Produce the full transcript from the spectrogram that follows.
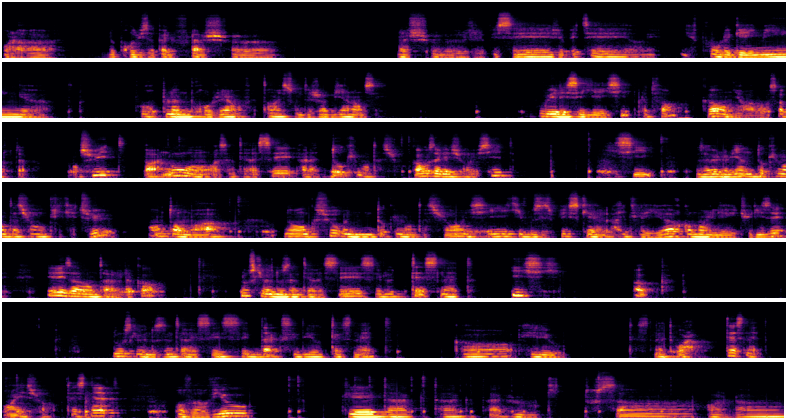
Voilà, le produit s'appelle Flash, euh, Flash GPC, GPT, pour le gaming, pour plein de projets en fait, hein, ils sont déjà bien lancés. Vous pouvez l'essayer ici, plateforme, d'accord, on ira voir ça tout à l'heure. Ensuite, bah, nous, on va s'intéresser à la documentation. Quand vous allez sur le site, ici, vous avez le lien de documentation, vous cliquez dessus, on tombera donc sur une documentation ici qui vous explique ce qu'est le Layer, comment il est utilisé et les avantages, d'accord? Nous, ce qui va nous intéresser, c'est le testnet, ici. Hop. Nous, ce qui va nous intéresser, c'est d'accéder au testnet. D'accord? Il est où? Testnet, voilà testnet. On aller sur testnet, overview. Tac, tac, tac, je vous quitte tout ça. Voilà.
